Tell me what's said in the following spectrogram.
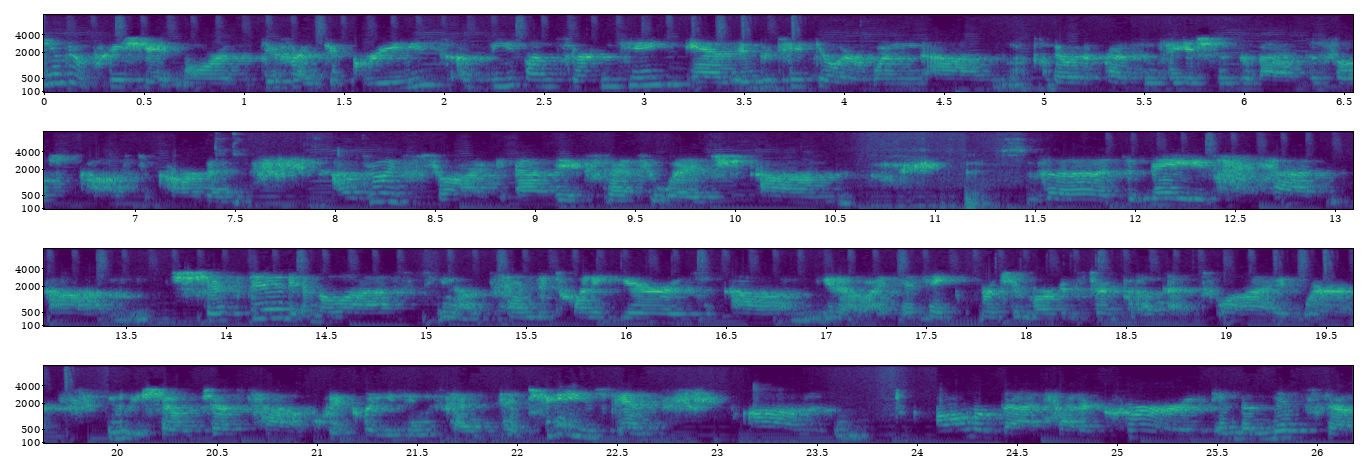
Came to appreciate more the different degrees of deep uncertainty, and in particular, when um, there were the presentations about the social cost of carbon, I was really struck at the extent to which um, the debate had um, shifted in the last, you know, 10 to 20 years. Um, you know, I, I, think Richard Morgenstern put out that slide where we showed just how quickly things had, had changed, and um, all of that had occurred in the midst of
